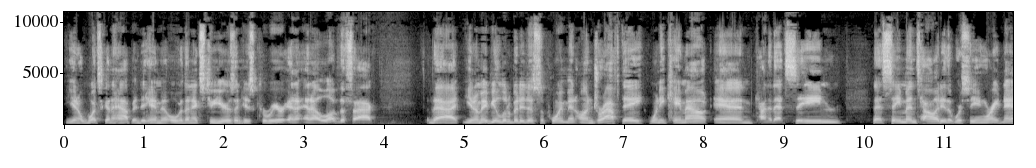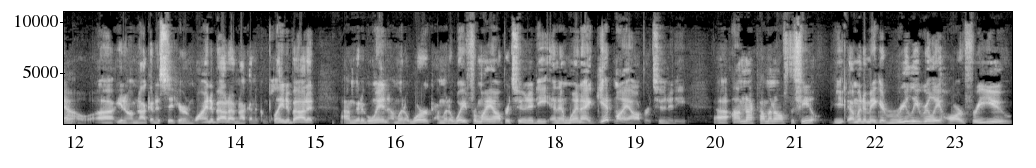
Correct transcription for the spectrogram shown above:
you know, what's going to happen to him over the next two years in his career. And, and I love the fact that, you know, maybe a little bit of disappointment on draft day when he came out and kind of that same – that same mentality that we're seeing right now. Uh, you know, I'm not going to sit here and whine about it. I'm not going to complain about it. I'm going to go in. I'm going to work. I'm going to wait for my opportunity. And then when I get my opportunity, uh, I'm not coming off the field. I'm going to make it really, really hard for you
